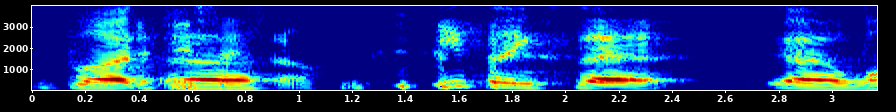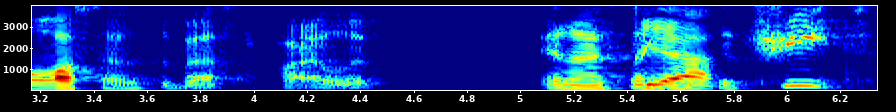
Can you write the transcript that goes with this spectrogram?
but if you uh, say so, he thinks that uh, Lost has the best pilot, and I think yeah. it's a cheat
